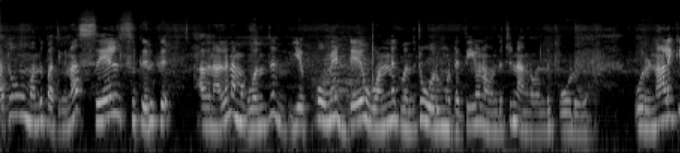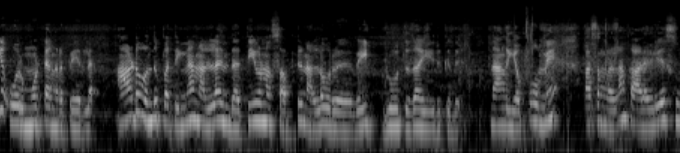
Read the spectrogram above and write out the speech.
அதுவும் வந்து பார்த்திங்கன்னா சேல்ஸுக்கு இருக்குது அதனால் நமக்கு வந்து எப்போவுமே டே ஒன்னுக்கு வந்துட்டு ஒரு மூட்டை தீவனம் வந்துட்டு நாங்கள் வந்து போடுவோம். ஒரு நாளைக்கு ஒரு மூட்டைங்கிற பேரில். ஆடு வந்து பார்த்திங்கன்னா நல்லா இந்த தீவனம் சாப்பிட்டு நல்ல ஒரு வெயிட் க்ரோத்து தான் இருக்குது. நாங்கள் எப்போவுமே பசங்களெல்லாம் காலையிலேயே ஸ்கூ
